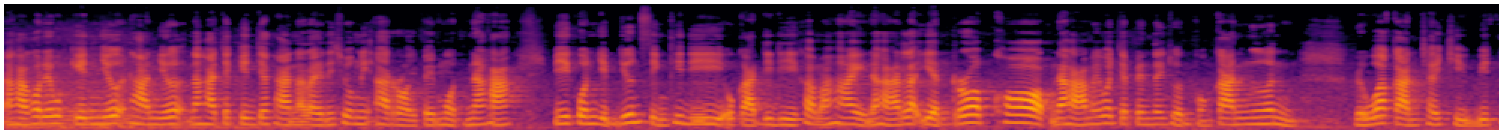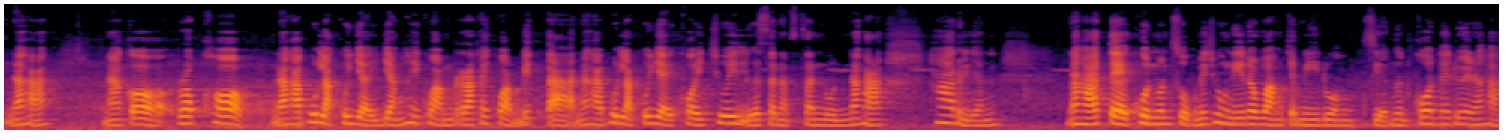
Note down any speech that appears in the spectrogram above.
นะคะเขาเรียกว่ากินเยอะทานเยอะนะคะ จะกินจะทานอะไรในช่วงนี้อร่อยไปหมดนะคะ มีคนหยิบยื่นสิ่งที่ดีโอกาสดีๆ เข้ามาให้นะคะ ละเอียดรอบคอบนะคะ ไม่ว่าจะเป็นในส่วนของการเงิน หรือว่าการใช้ชีวิตนะคะนะก็รอบคอบนะคะ ผู้หลักผู้ใหญ่ยังให้ความรักให้ความเมตตานะคะ ผู้หลักผู้ใหญ่คอยช่วยเหลือสนับสนุนนะคะห้าเหรียญนะคะ แต่คนวันศุกร์ในช่วงนี้ระวังจะมีดวงเสียเงินก้อนได้ด้วยนะคะ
